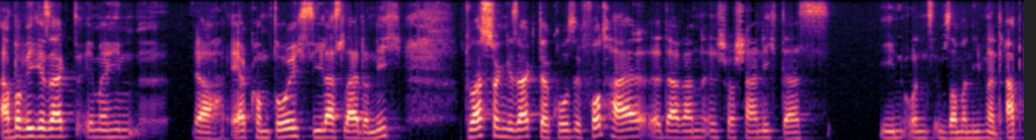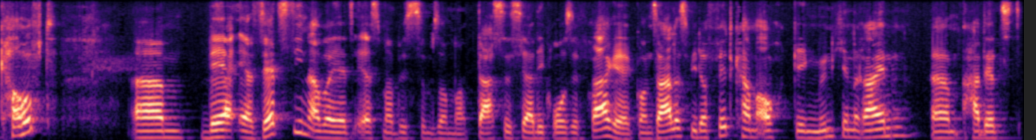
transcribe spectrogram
Aber wie gesagt, immerhin ja, er kommt durch, Silas leider nicht. Du hast schon gesagt, der große Vorteil äh, daran ist wahrscheinlich, dass ihn uns im Sommer niemand abkauft. Ähm, wer ersetzt ihn aber jetzt erstmal bis zum Sommer? Das ist ja die große Frage. Gonzales wieder fit, kam auch gegen München rein, ähm, hat jetzt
